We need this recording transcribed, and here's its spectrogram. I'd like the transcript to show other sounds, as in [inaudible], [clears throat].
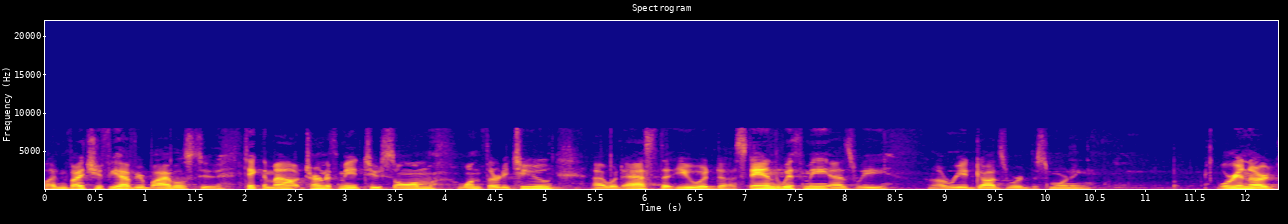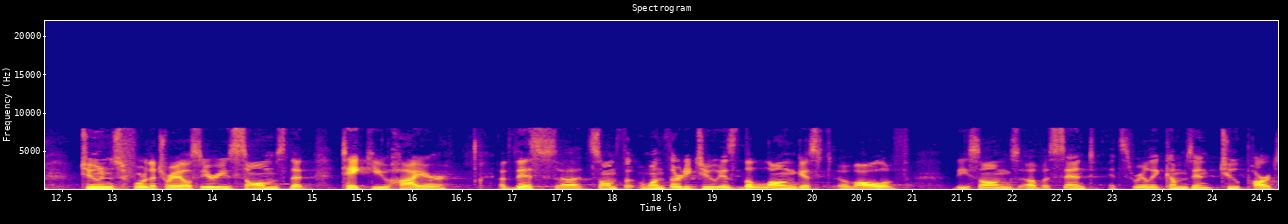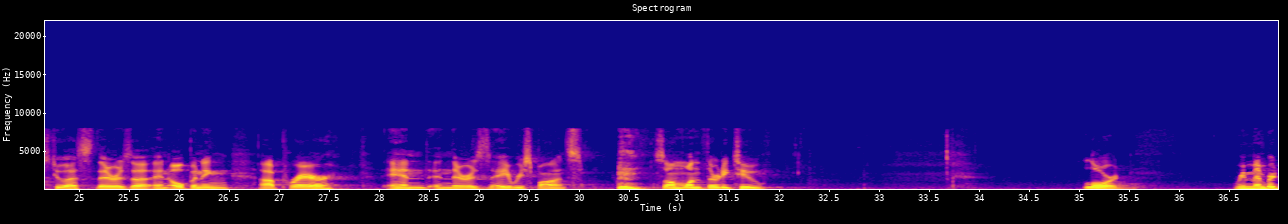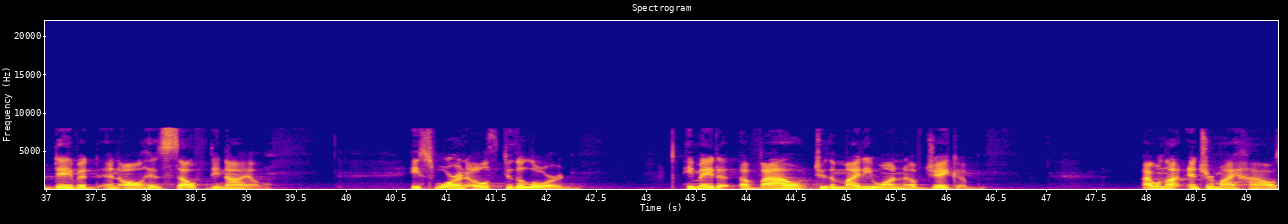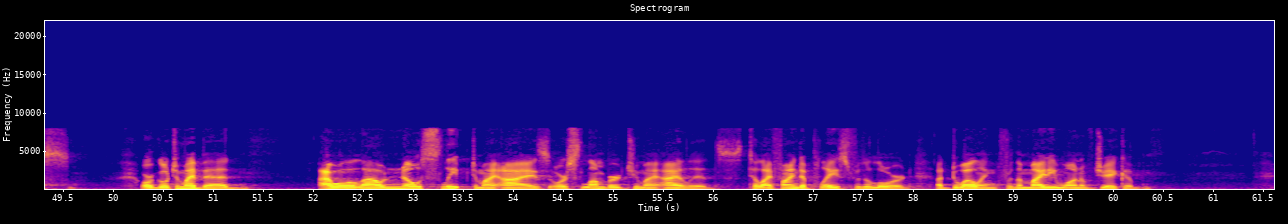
Well, I'd invite you, if you have your Bibles, to take them out. Turn with me to Psalm 132. I would ask that you would uh, stand with me as we uh, read God's Word this morning. We're in our Tunes for the Trail series, Psalms that take you higher. Uh, this, uh, Psalm 132, is the longest of all of the songs of ascent. It really comes in two parts to us. There is a, an opening uh, prayer and, and there is a response. [clears throat] Psalm 132 Lord, remember David and all his self denial. He swore an oath to the Lord. He made a, a vow to the mighty one of Jacob I will not enter my house or go to my bed I will allow no sleep to my eyes or slumber to my eyelids till I find a place for the Lord, a dwelling for the mighty one of Jacob.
